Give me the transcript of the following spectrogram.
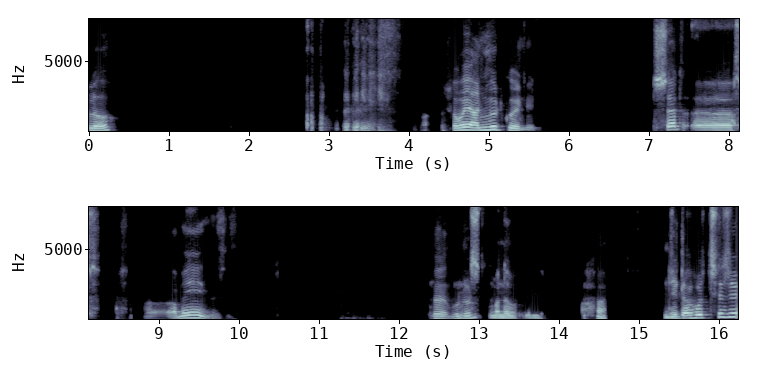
হ্যালো সবাই আনমিউট করে নিন। স্যার আহ, আমি হ্যাঁ বলুন। মানে হ্যাঁ, যেটা হচ্ছে যে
